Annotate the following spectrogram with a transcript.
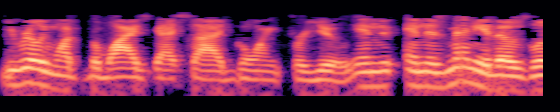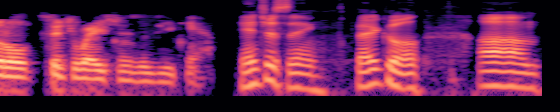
You really want the wise guy side going for you in, in as many of those little situations as you can. Interesting. Very cool. Um,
